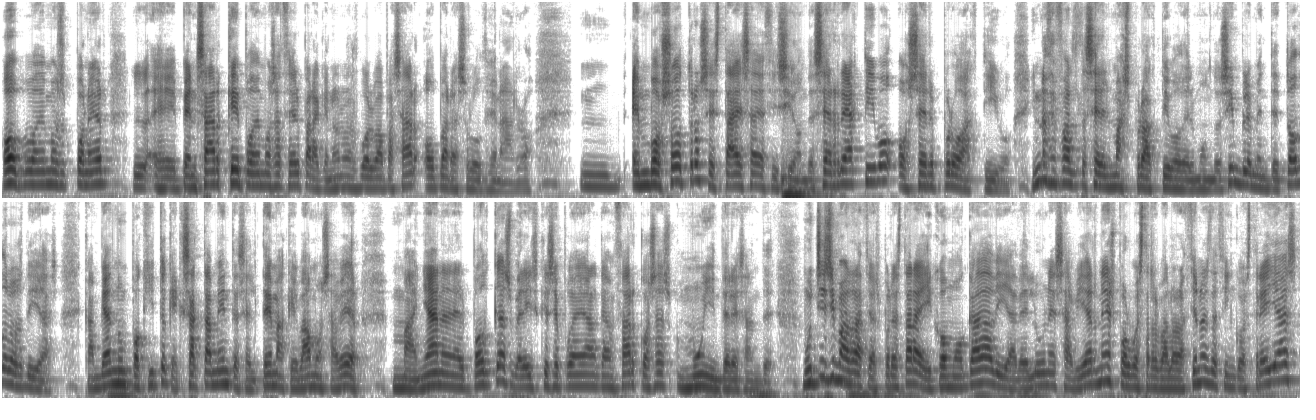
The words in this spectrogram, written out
o podemos poner, eh, pensar qué podemos hacer para que no nos vuelva a pasar o para solucionarlo. Mm, en vosotros está esa decisión de ser reactivo o ser proactivo. Y no hace falta ser el más proactivo del mundo, simplemente todos los días cambiando un poquito, que exactamente es el tema que vamos a ver mañana en el podcast, veréis que se pueden alcanzar cosas muy interesantes. Muchísimas gracias por estar ahí como cada día de lunes a viernes, por vuestras valoraciones de 5 estrellas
